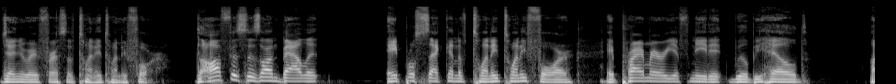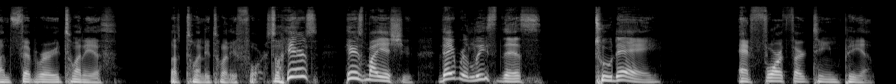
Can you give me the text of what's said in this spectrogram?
January 1st of 2024. The office is on ballot April 2nd of 2024. A primary, if needed, will be held on February 20th of 2024. So here's here's my issue. They released this today at 4:13 p.m.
